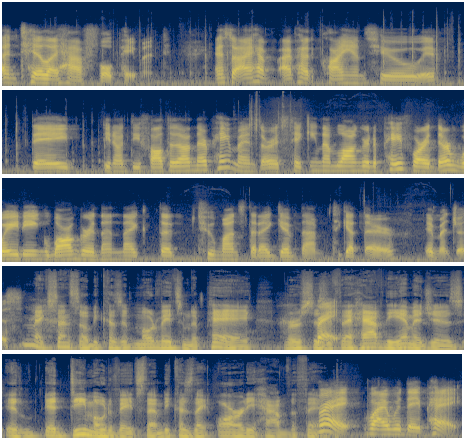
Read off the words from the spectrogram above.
until I have full payment. And so I have I've had clients who if they you know defaulted on their payments or it's taking them longer to pay for it, they're waiting longer than like the two months that I give them to get their images. Makes sense though because it motivates them to pay versus Right. if they have the images, it it demotivates them because they already have the thing. Right. Why would they pay?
